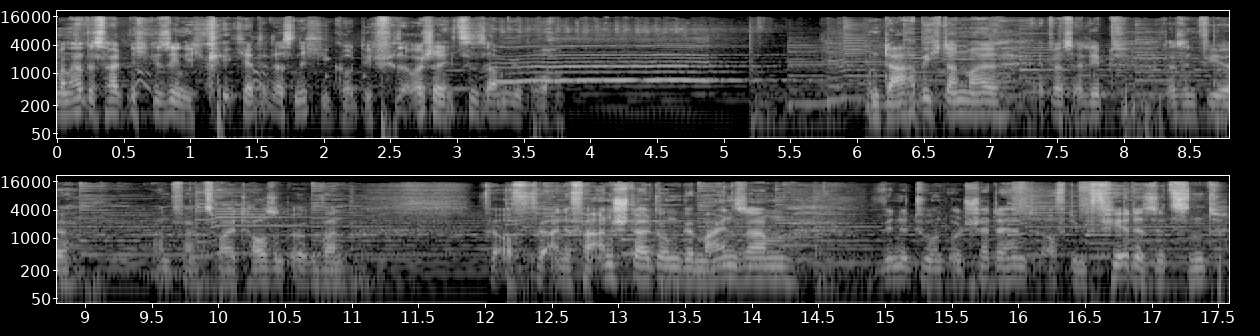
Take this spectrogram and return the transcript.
man hat es halt nicht gesehen. Ich, ich hätte das nicht gekonnt. Ich wäre wahrscheinlich zusammengebrochen. Und da habe ich dann mal etwas erlebt. Da sind wir Anfang 2000 irgendwann für, auf, für eine Veranstaltung gemeinsam Winnetou und Old Shatterhand auf dem Pferde sitzend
